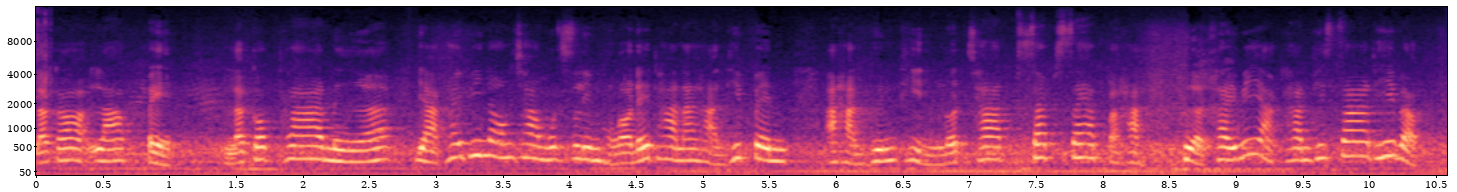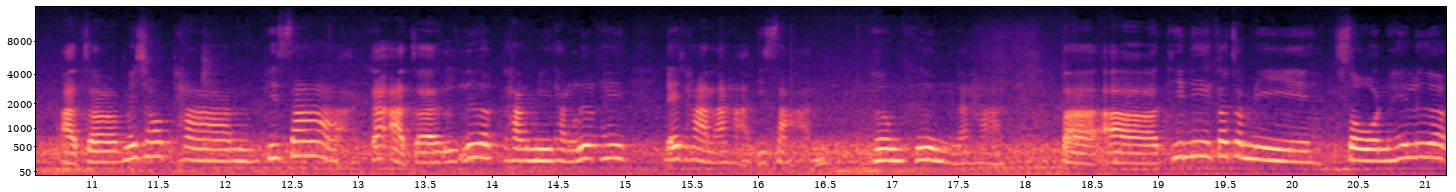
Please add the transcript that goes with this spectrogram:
แล้วก็ลาบเป็ดแล้วก็พร่าเนื้อ อยากให้พี่น้องชาวมุสลิมของเราได้ทานอาหารที่เป็นอาหารพื้นถิ่น รสชาติแซ่บๆอะค่ะเผื่อใครไม่อยากทานพิซซ่าที่แบบอาจจะไม่ชอบทานพิซซ่า ก็อาจจะเลือกทางมีทางเลือกให้ได้ทานอาหารอีสานเพิ่มขึ้นนะคะ แต่ที่นี่ก็จะมีโซนให้เลือก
